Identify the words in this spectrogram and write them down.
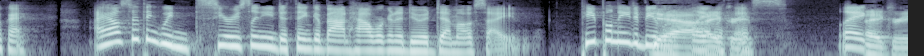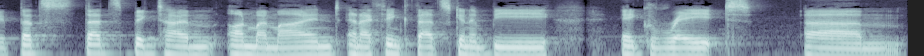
Okay. I also think we seriously need to think about how we're going to do a demo site. People need to be able Yeah, to play I with agree. this. Like, I agree. That's that's big time on my mind, and I think that's going to be a great um,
